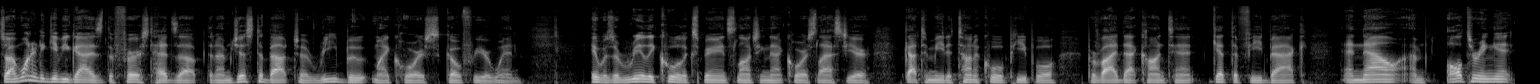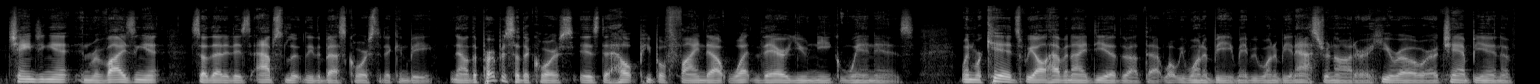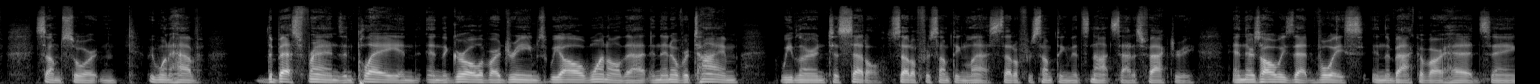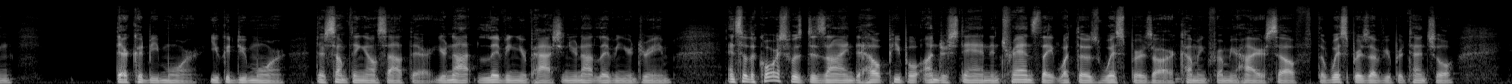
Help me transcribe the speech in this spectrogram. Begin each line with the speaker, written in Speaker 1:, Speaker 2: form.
Speaker 1: So I wanted to give you guys the first heads up that I'm just about to reboot my course, Go for Your Win. It was a really cool experience launching that course last year. Got to meet a ton of cool people, provide that content, get the feedback, and now I'm altering it, changing it, and revising it so that it is absolutely the best course that it can be. Now, the purpose of the course is to help people find out what their unique win is when we're kids, we all have an idea about that, what we want to be. Maybe we want to be an astronaut or a hero or a champion of some sort. And we want to have the best friends and play and, and the girl of our dreams. We all want all that. And then over time, we learn to settle, settle for something less, settle for something that's not satisfactory. And there's always that voice in the back of our head saying, there could be more. You could do more. There's something else out there. You're not living your passion. You're not living your dream. And so the course was designed to help people understand and translate what those whispers are coming from your higher self, the whispers of your potential,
